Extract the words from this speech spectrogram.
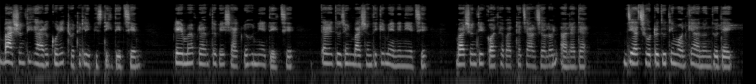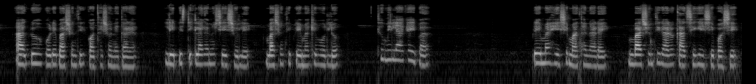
বাসন্তী গাঢ় করে ঠোঁটে লিপস্টিক দিচ্ছেন প্রেমা প্রান্ত বেশ আগ্রহ নিয়ে দেখছে। তারা দুজন বাসন্তীকে মেনে নিয়েছে। বাসন্তীর কথাবার্তা চালচলন আলাদা। যা ছোট দুটি মনকে আনন্দ দেয়। আগ্রহ ভরে বাসন্তীর কথা শোনে তারা। লিপস্টিক লাগানো শেষ হলে বাসন্তী প্রেমাকে বলল, তুমি লাগাইবা? প্রেমা হেসে মাথা নাড়ায়। বাসন্তীর আরও কাছে ঘেসে বসে।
